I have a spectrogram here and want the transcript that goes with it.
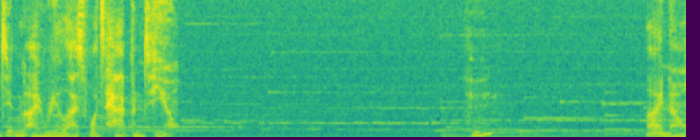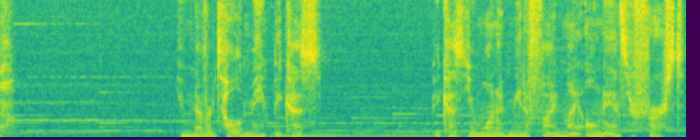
Didn't I realize what's happened to you? Hmm? I know. You never told me because... because you wanted me to find my own answer first.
